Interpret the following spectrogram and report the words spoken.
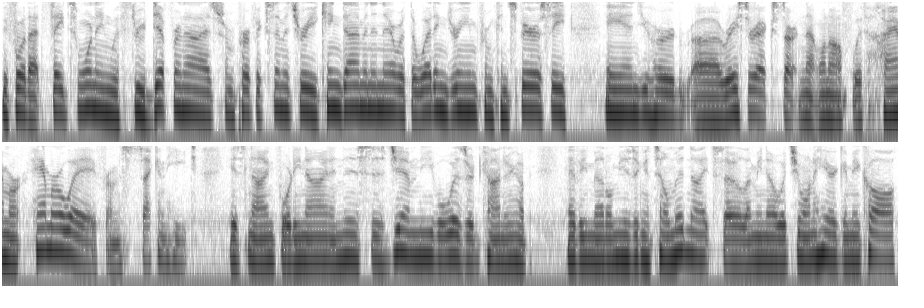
Before that, Fate's Warning with Through Different Eyes from Perfect Symmetry, King Diamond in there with The Wedding Dream from Conspiracy, and you heard uh, Racer X starting that one off with Hammer Hammer Away from Second Heat. It's 9:49, and this is Jim, the Evil Wizard, conjuring up heavy metal music until midnight. So let me know what you want to hear. Give me a call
